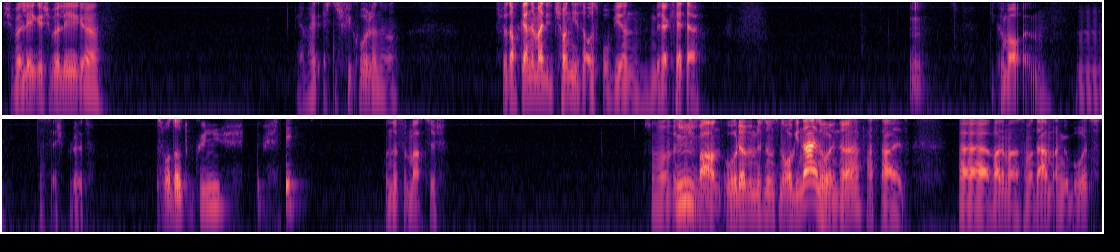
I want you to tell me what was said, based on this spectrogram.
ich überlege, ich überlege. Wir haben halt echt nicht viel Kohle, ne? Ich würde auch gerne mal die Johnnies ausprobieren mit der Kette. Hm. Die können wir auch, ähm, hm, das ist echt blöd. Was war der günstigste? 185. Sollen wir ein bisschen Hm. sparen. Oder wir müssen uns ein Original holen, ne? Hast du halt. Äh, warte mal, was haben wir da im Angebot?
